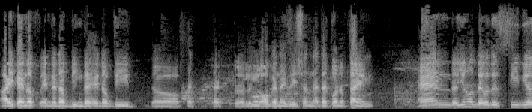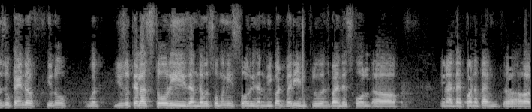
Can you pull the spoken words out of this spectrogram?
I kind of ended up being the head of the uh, that, that uh, little organization at that point of time, and uh, you know there were the seniors who kind of you know were used to tell us stories, and there were so many stories, and we got very influenced by this whole uh, you know, at that point of time, uh,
